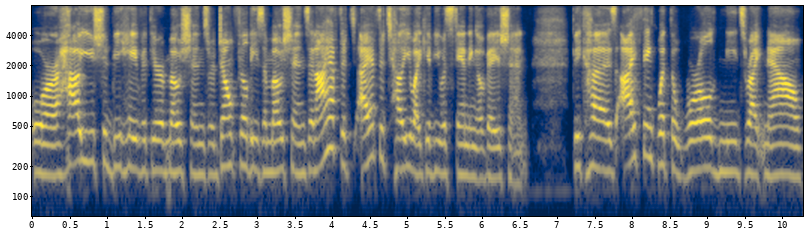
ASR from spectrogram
or how you should behave with your emotions, or don't feel these emotions. And I have to I have to tell you, I give you a standing ovation because I think what the world needs right now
